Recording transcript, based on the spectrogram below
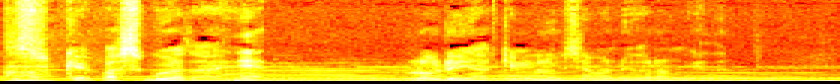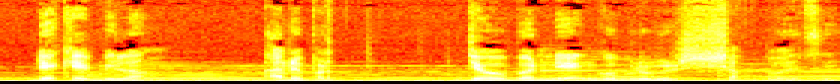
terus paham. kayak pas gue tanya lu udah yakin belum sih sama orang? Gitu. Dia kayak bilang ada per- jawaban dia yang gue bener-bener shock banget sih.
